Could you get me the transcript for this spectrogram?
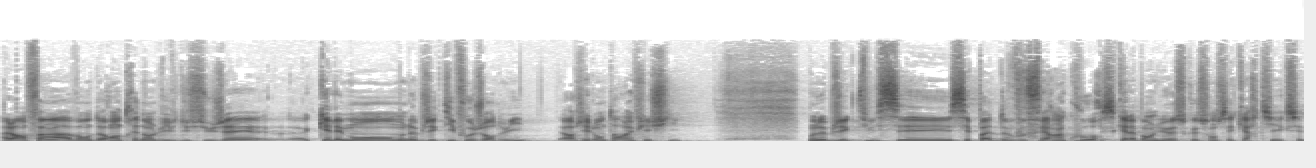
Alors, enfin, avant de rentrer dans le vif du sujet, euh, quel est mon, objectif aujourd'hui? Alors, j'ai longtemps réfléchi. Mon objectif, c'est n'est pas de vous faire un cours, ce qu'est la banlieue, ce que sont ces quartiers, etc.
